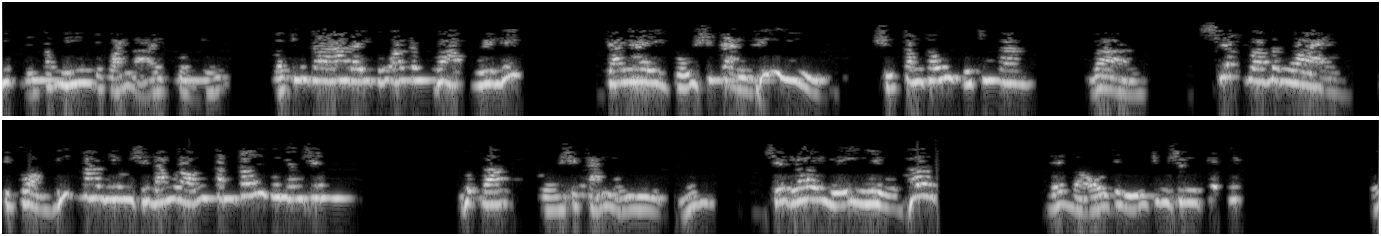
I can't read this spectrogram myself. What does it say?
nhất để cống hiến cho quản lại quần chúng. Và chúng ta ở đây cũng ở trong khoa học nguyên lý. Càng ngày cũng sẽ càng thấy nhiều sự tâm tối của chúng ta và xét qua bên ngoài thì còn biết bao nhiêu sự động loạn tâm tối của nhân sinh. Lúc đó người sẽ cảm nhận nhiều sẽ rơi lụy nhiều hơn để độ cho những chúng sinh kết nhất. Để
